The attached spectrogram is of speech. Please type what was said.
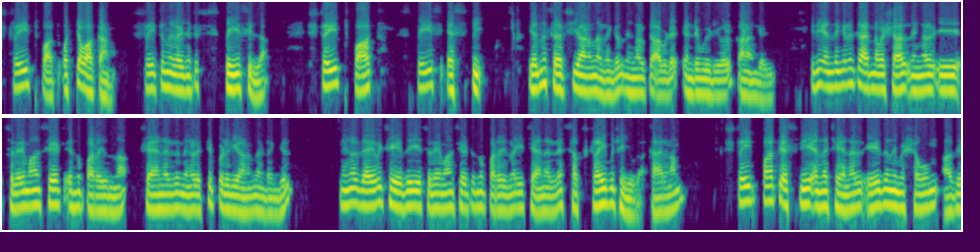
സ്ട്രെയിറ്റ് പാത്ത് ഒറ്റ വാക്കാണ്. സ്ട്രെയിറ്റ് എന്ന് കഴിഞ്ഞിട്ട് സ്പേസ് ഇല്ല straight path space S P എന്ന് സെർച്ച് ചെയ്യുകയാണെന്നുണ്ടെങ്കിൽ നിങ്ങൾക്ക് അവിടെ എന്റെ വീഡിയോകൾ കാണാൻ കഴിയും. ഇനി എന്തെങ്കിലും കാരണവശാൽ നിങ്ങൾ ഈ സുലൈമാൻ സേട്ട് എന്ന് പറയുന്ന ചാനലിൽ നിങ്ങൾ എത്തിപ്പെടുകയാണെന്നുണ്ടെങ്കിൽ നിങ്ങൾ ദയവ് ചെയ്ത് ഈ സുലൈമാൻ സേട്ട് എന്ന് പറയുന്ന ഈ ചാനലിനെ സബ്സ്ക്രൈബ് ചെയ്യുക. കാരണം സ്ട്രെയിറ്റ് പാത്ത് എസ് എന്ന ചാനൽ ഏത് നിമിഷവും അത്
